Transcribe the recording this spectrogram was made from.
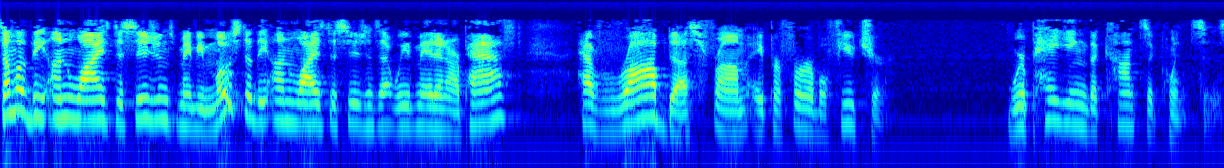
some of the unwise decisions, maybe most of the unwise decisions that we've made in our past, have robbed us from a preferable future. We're paying the consequences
